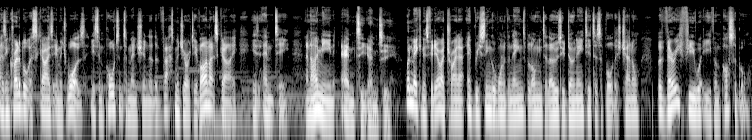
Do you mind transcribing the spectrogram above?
As incredible as Sky's image was, it's important to mention that the vast majority of our night sky is empty, and I mean empty, empty. When making this video, I tried out every single one of the names belonging to those who donated to support this channel, but very few were even possible.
